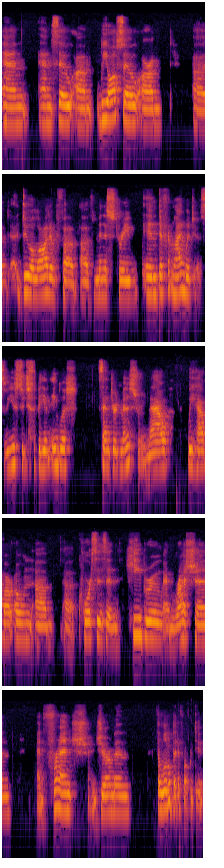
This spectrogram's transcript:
and and so um, we also um, uh, do a lot of, uh, of ministry in different languages. We used to just be an English centered ministry. Now we have our own um, uh, courses in Hebrew and Russian and French and German, a little bit of what we do.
